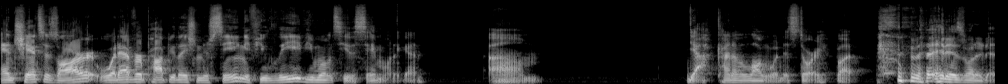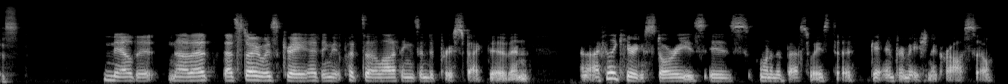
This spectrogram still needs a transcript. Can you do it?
And chances are, whatever population you're seeing, if you leave, you won't see the same one again. Um, yeah, kind of a long-winded story, but it is what it is. Nailed it. No, that that story was great. I think it puts a lot of things into perspective, and and I feel like hearing stories is one of the best ways to get information across. So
